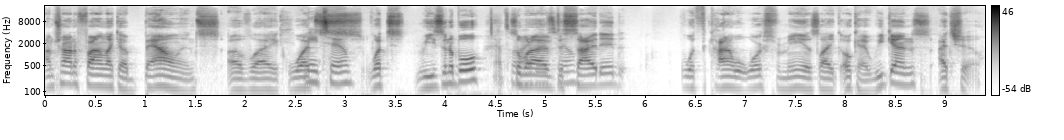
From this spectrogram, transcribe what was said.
I'm trying to find like a balance of like what's what's reasonable. That's so what what I too. decided with kind of what works for me is like okay, weekends I chill.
